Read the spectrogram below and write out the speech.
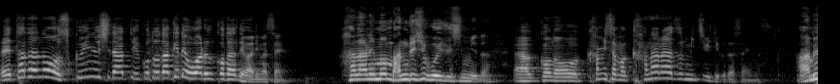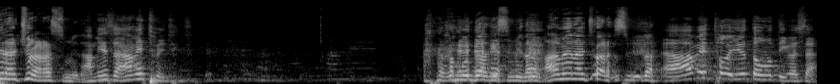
えただの救い主だということだけで終わることではありません.하나님은 반드시 구해 주십니 다. 아, この神様必ず導いてくださいます.아멘 할줄 알았습니 다. 아 멘, 아멘と言ってください. 한 번 더 하겠습니다. 아멘할 줄 알았습니다. あ雨と言うと思っていました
